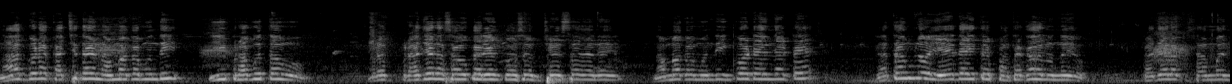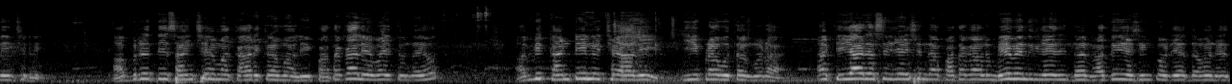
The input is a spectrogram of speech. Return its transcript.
నాకు కూడా ఖచ్చితంగా నమ్మకం ఉంది. ఈ ప్రభుత్వము ప్ర- ప్రజల సౌకర్యం కోసం చేస్తుందనే నమ్మకం ఉంది. ఇంకోటి ఏంటంటే గతంలో ఏదైతే పథకాలు ఉన్నాయో ప్రజలకు సంబంధించినవి అభివృద్ధి సంక్షేమ కార్యక్రమాలు ఈ పథకాలు ఏవైతే ఉన్నాయో అవి కంటిన్యూ చేయాలి ఈ ప్రభుత్వం కూడా. ఆ టీఆర్ఎస్ చేసిన ఆ పథకాలు మేమెందుకు చేసి దాన్ని రద్దు చేసి ఇంకోటి చేద్దాం అనేది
